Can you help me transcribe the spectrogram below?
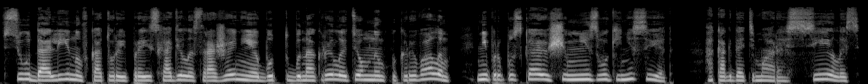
Всю долину, в которой происходило сражение, будто бы накрыла темным покрывалом, не пропускающим ни звуки, ни свет. А когда тьма рассеялась,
